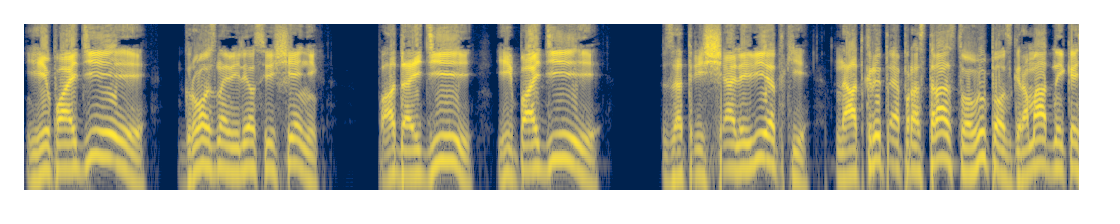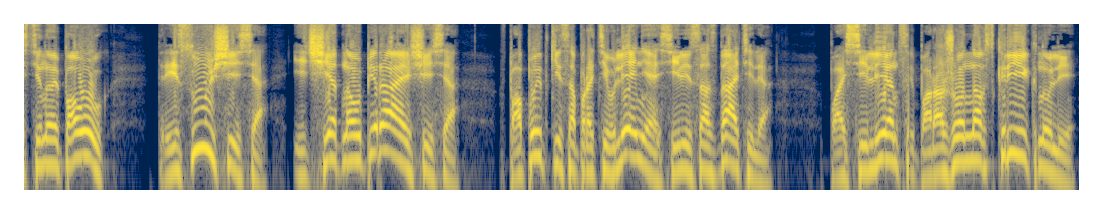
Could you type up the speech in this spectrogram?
«И пойди!» — грозно велел священник. «Подойди и пойди!» Затрещали ветки. На открытое пространство выполз громадный костяной паук, трясущийся и тщетно упирающийся в попытке сопротивления силе Создателя. Поселенцы пораженно вскрикнули.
